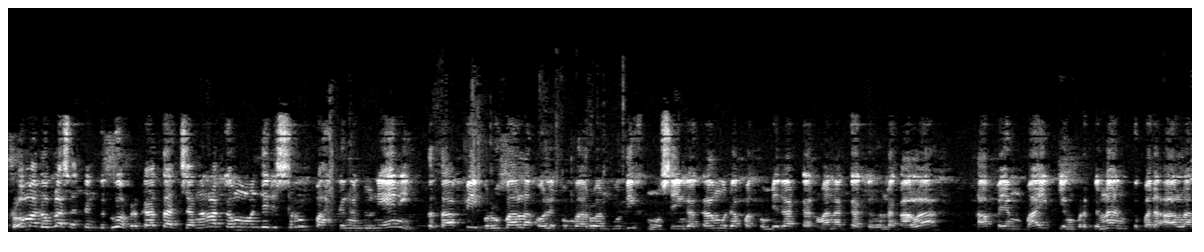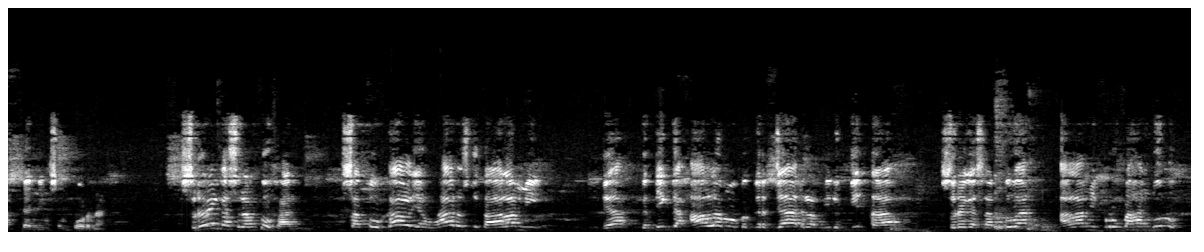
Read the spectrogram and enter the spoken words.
Roma 12 ayat yang kedua berkata, Janganlah kamu menjadi serupa dengan dunia ini, tetapi berubahlah oleh pembaruan budimu, sehingga kamu dapat membedakan manakah kehendak Allah, apa yang baik, yang berkenan kepada Allah, dan yang sempurna. Saudara yang kasih dalam Tuhan, satu hal yang harus kita alami, ya, ketika Allah mau bekerja dalam hidup kita, saudara yang kasih Tuhan, alami perubahan dulu.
